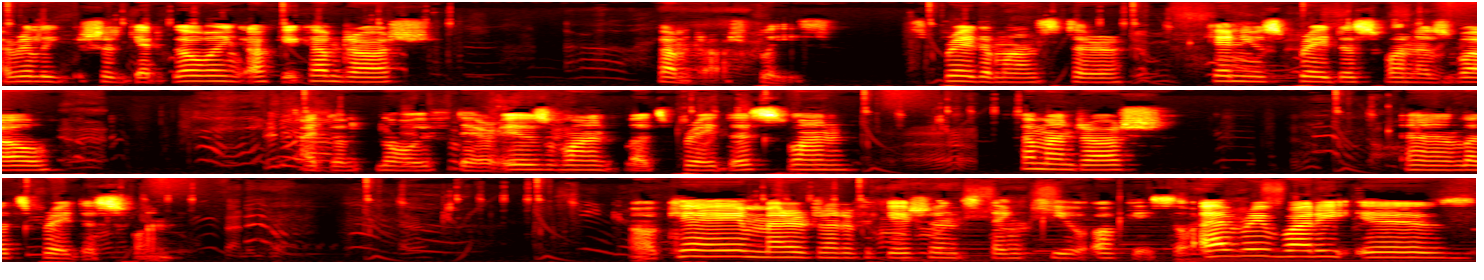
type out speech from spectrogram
I really should get going. Okay come josh. Come josh please Spray the monster. Can you spray this one as well? I don't know if there is one. Let's spray this one. Come on, Josh. And let's spray this one. Okay, marriage notifications, thank you. Okay, so everybody is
